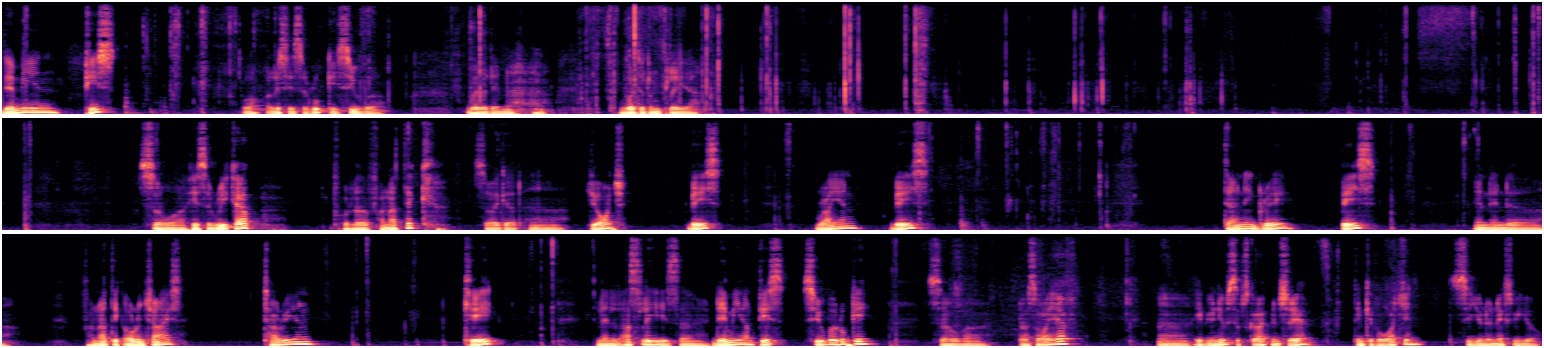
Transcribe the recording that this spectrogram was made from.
Dameon Pierce. Well, at least it's a rookie silver, better than uh, veteran player. So uh, here's a recap for the Fanatic. So I got uh, George, base, Ryan, base, Danny Gray, base, and then the Fanatic Orange Ice, Tarian, Kate, and then lastly is uh, Dameon Pierce, Silver Rookie. So uh, that's all I have. Uh, if you're new, subscribe and share. Thank you for watching. See you in the next video.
